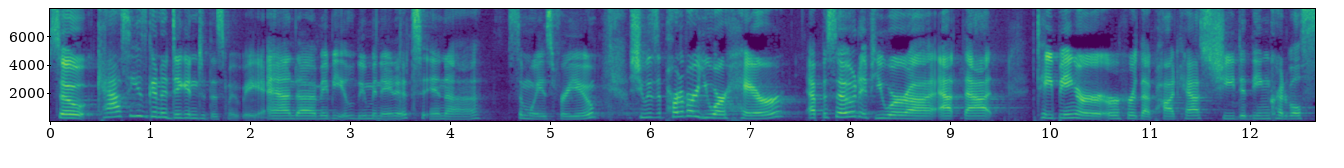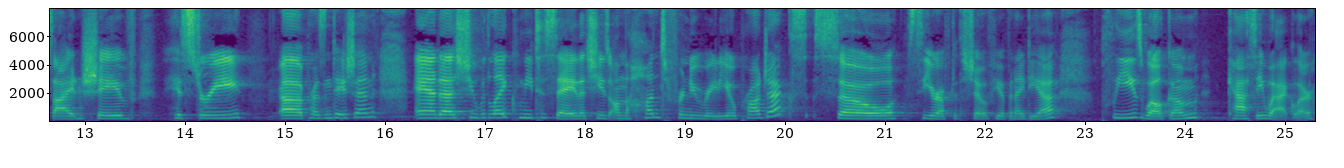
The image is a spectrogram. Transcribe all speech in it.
so Cassie is gonna dig into this movie and uh, maybe illuminate it in uh, some ways for you. She was a part of our "You Are Hair" episode. If you were uh, at that taping or, or heard that podcast, she did the incredible side shave history uh, presentation. And uh, she would like me to say that she's on the hunt for new radio projects. So see her after the show if you have an idea. Please welcome Cassie Wagler.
